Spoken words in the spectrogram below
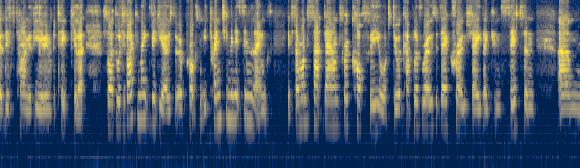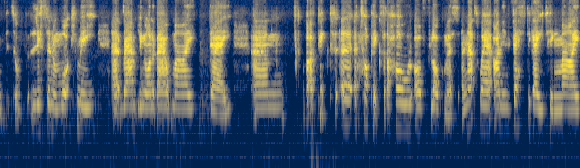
at this time of year in particular. So I thought if I can make videos that are approximately 20 minutes in length, if someone sat down for a coffee or to do a couple of rows of their crochet, they can sit and um, sort of listen and watch me uh, rambling on about my day. Um, but I've picked a, a, topic for the whole of Vlogmas, and that's where I'm investigating my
